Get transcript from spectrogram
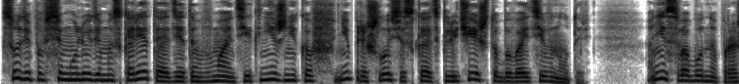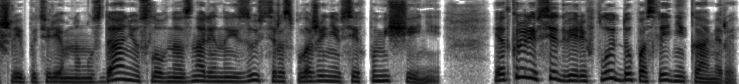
Судя по всему, людям из кареты, одетым в мантии книжников, не пришлось искать ключей, чтобы войти внутрь. Они свободно прошли по тюремному зданию, словно знали наизусть расположение всех помещений, и открыли все двери вплоть до последней камеры.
